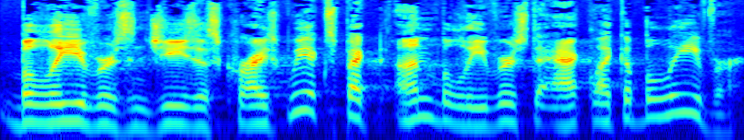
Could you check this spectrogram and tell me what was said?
believers in Jesus Christ, we expect unbelievers to act like a believer.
